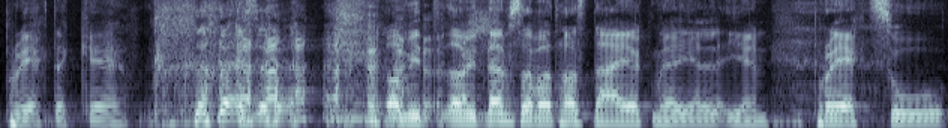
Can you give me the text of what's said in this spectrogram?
projektekkel, ez, amit, amit nem szabad használjak, mert ilyen, ilyen projekt szó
